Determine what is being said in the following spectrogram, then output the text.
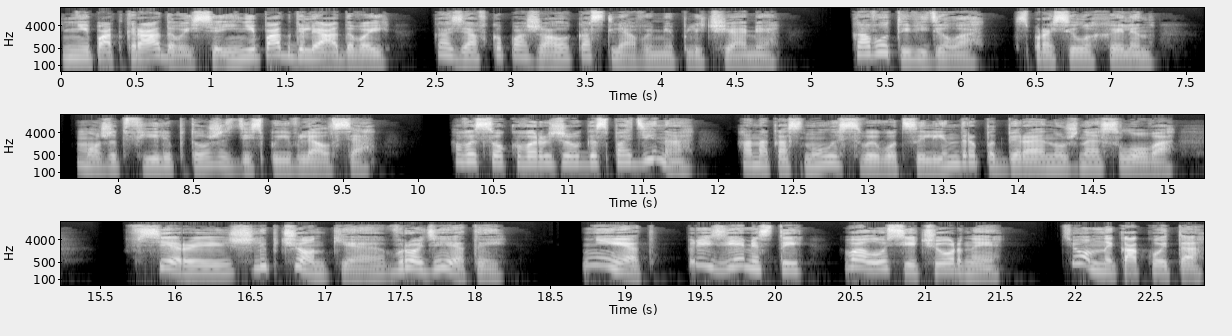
не подкрадывайся и не подглядывай!» Козявка пожала костлявыми плечами. «Кого ты видела?» — спросила Хелен. Может, Филипп тоже здесь появлялся? Высокого рыжего господина? Она коснулась своего цилиндра, подбирая нужное слово. В серой шлепчонке, вроде этой. Нет, приземистый, волосья черные, темный какой-то.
